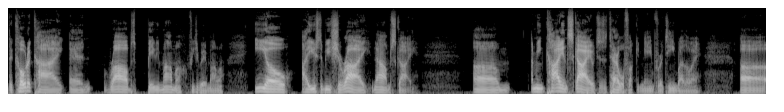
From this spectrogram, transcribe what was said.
Dakota Kai, and Rob's baby mama, future baby mama, Iyo. I used to be Shirai, now I'm Sky. Um, I mean Kai and Sky, which is a terrible fucking name for a team, by the way. Uh,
